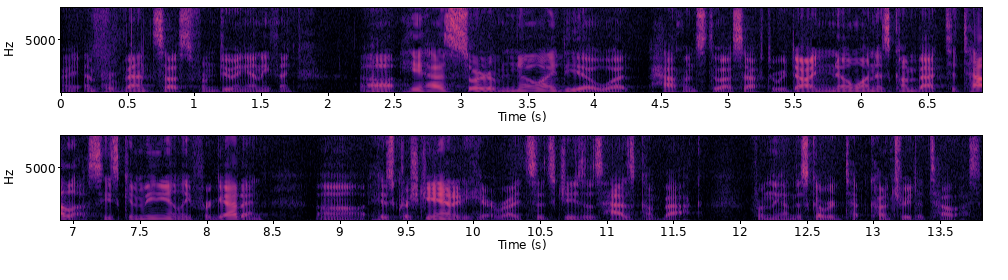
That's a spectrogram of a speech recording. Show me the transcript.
right, and prevents us from doing anything. Uh, he has sort of no idea what happens to us after we die. No one has come back to tell us. He's conveniently forgetting uh, his Christianity here, right? Since Jesus has come back from the undiscovered te- country to tell us.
